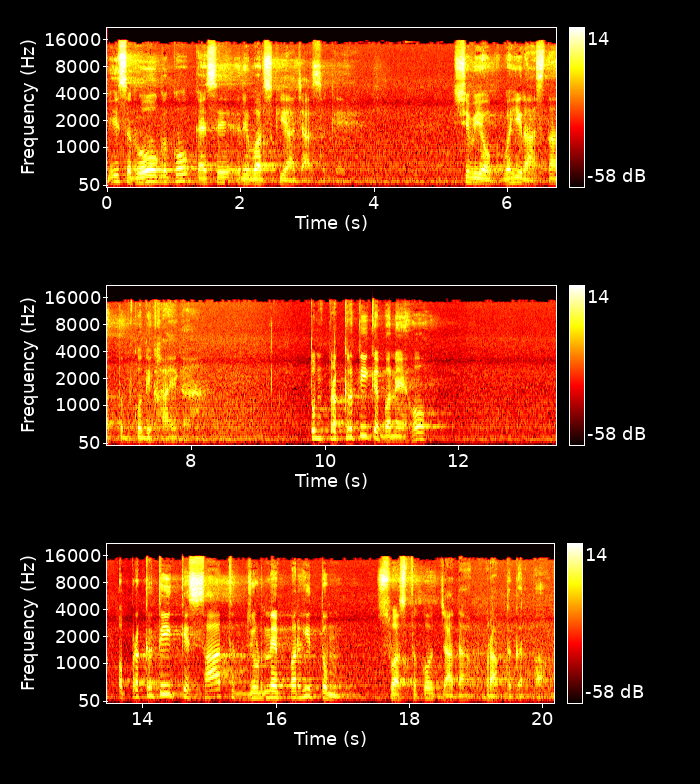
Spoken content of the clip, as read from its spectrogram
कि इस रोग को कैसे रिवर्स किया जा सके। शिव योग वही रास्ता तुमको दिखाएगा। तुम प्रकृति के बने हो और प्रकृति के साथ जुड़ने पर ही तुम स्वस्थ को ज़्यादा प्राप्त कर पाओगे।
